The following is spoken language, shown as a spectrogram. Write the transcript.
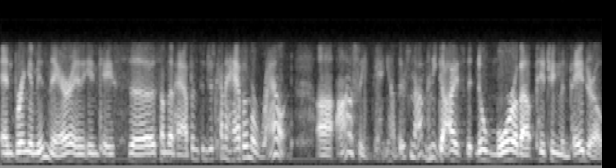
and bring him in there in, in case uh, something happens, and just kind of have him around. Uh, honestly, you know, there's not many guys that know more about pitching than Pedro.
